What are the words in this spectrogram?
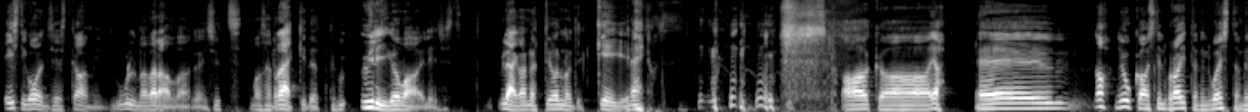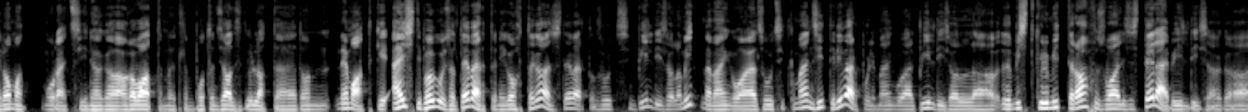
Eesti koondise eest ka mingi ulmevärava, aga siis ütles, et ma saan rääkida, et nagu ülikõva oli, sest ülekannet ei olnud ja keegi ei näinud. Aga jah Noh, Newcastle, Brightonil, West Hamil omad mured siin, aga, aga vaatame, ütleme, potentsiaalsed üllatajad on nemadki. hästi põgusalt Evertoni kohta ka, sest Everton suutis siin pildis olla mitme mängu ajal, suutsid ka Man City Liverpooli mängu ajal pildis olla, vist küll mitte rahvusvahelises telepildis, aga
